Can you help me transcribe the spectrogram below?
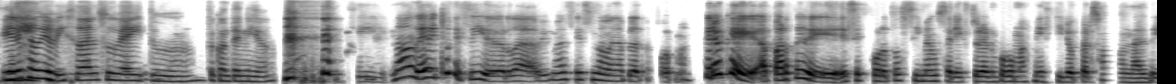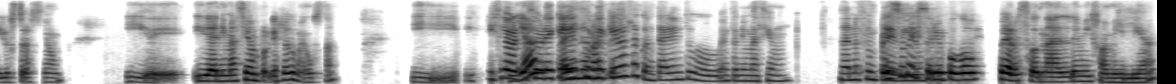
si eres audiovisual, sube ahí tu, tu contenido. Sí, no, de hecho que sí, de verdad, Vimeo sí es una buena plataforma. Creo que aparte de ese corto, sí me gustaría explorar un poco más mi estilo personal de ilustración y de, y de animación, porque es lo que me gusta. Y, ¿Y y sobre, ya, sobre qué, sobre qué vas a contar en tu, en tu animación? Danos un Es una preview. historia un poco personal de mi familia.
